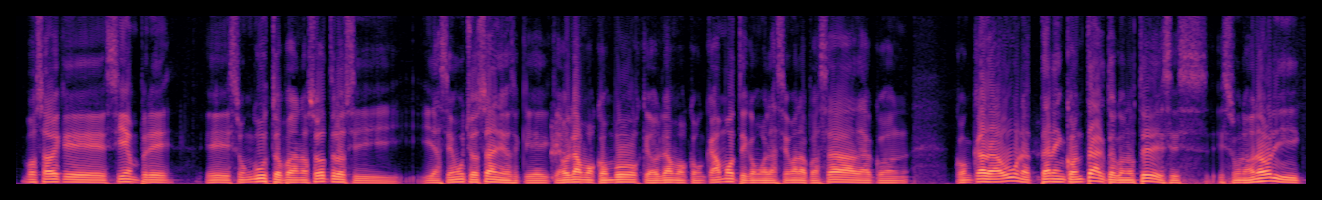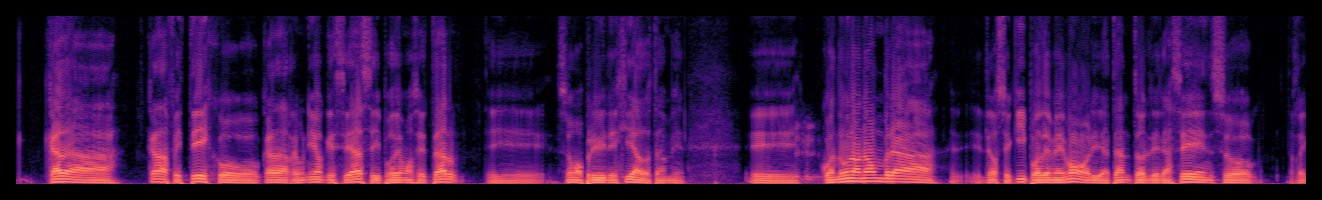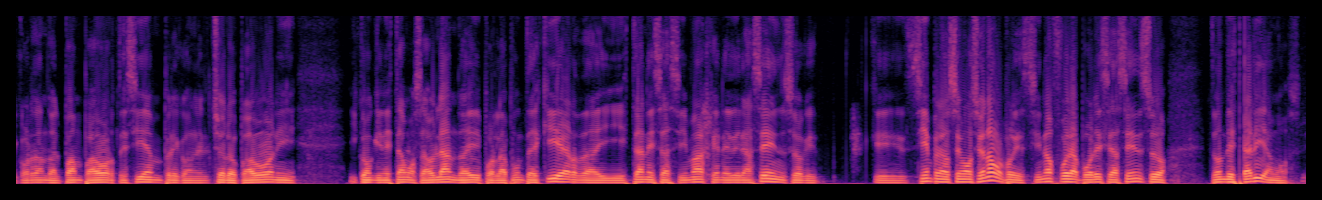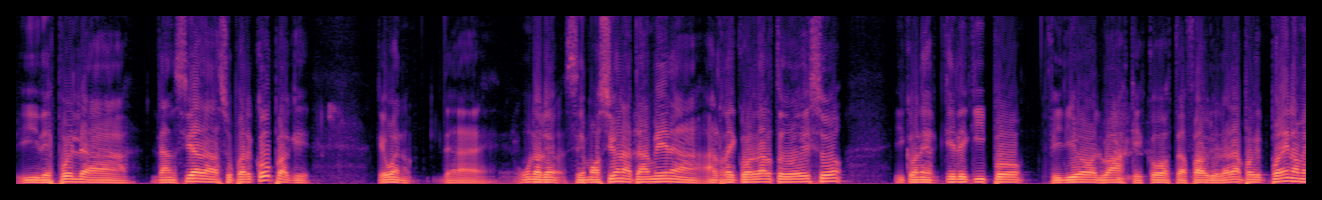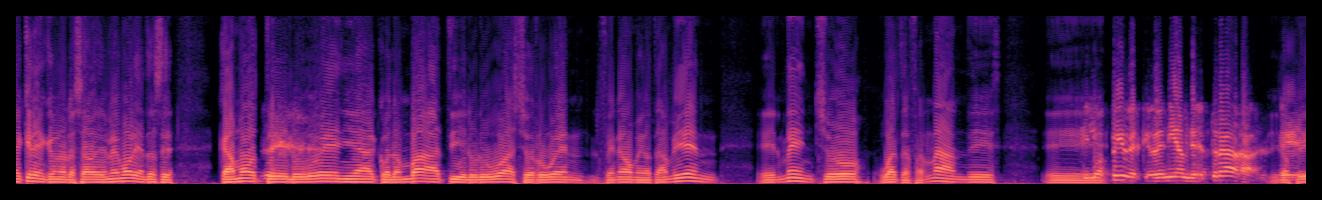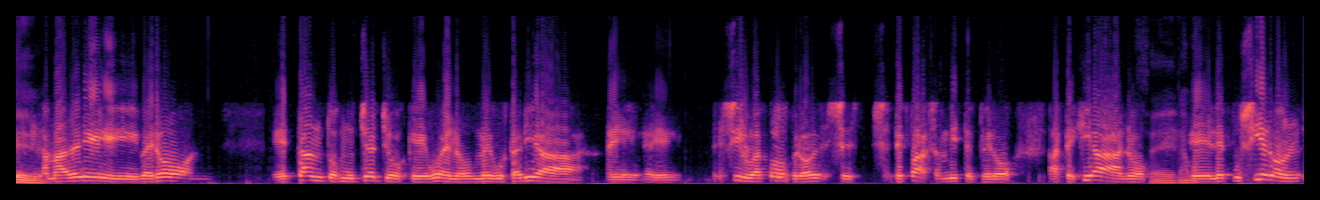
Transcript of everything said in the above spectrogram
Vos sabés que siempre es un gusto para nosotros y, hace muchos años que, hablamos con vos, que hablamos con Camote como la semana pasada, con, con cada uno, estar en contacto con ustedes es, es un honor y cada, cada festejo, cada reunión que se hace y podemos estar, eh, somos privilegiados también. Eh, cuando uno nombra los equipos de memoria, tanto el del ascenso, recordando al Pampa Orte siempre, con el Cholo Pavoni y con quien estamos hablando ahí por la punta izquierda y están esas imágenes del ascenso que, que siempre nos emocionamos porque si no fuera por ese ascenso, ¿dónde estaríamos? Y después la, la ansiada Supercopa que, que bueno, uno se emociona también al recordar todo eso y con aquel equipo Filiol, Vázquez, Costa, Fabio Larán, porque por ahí no me creen que uno lo sabe de memoria, entonces Camote, Ludueña, Colombati, el uruguayo Rubén, el fenómeno también, el Mencho, Walter Fernández. Eh, y los pibes que venían de atrás, eh, la Madrid, Verón, eh, tantos muchachos que, bueno, me gustaría decirlo a todos, pero se, te pasan, ¿viste? Pero a Tejiano, le pusieron,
